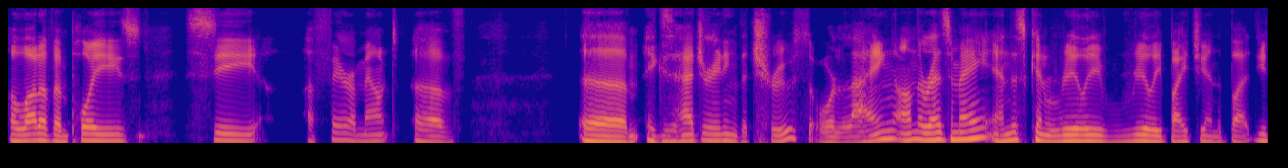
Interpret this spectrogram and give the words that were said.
a lot of employees see a fair amount of um, exaggerating the truth or lying on the resume, and this can really, really bite you in the butt. You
